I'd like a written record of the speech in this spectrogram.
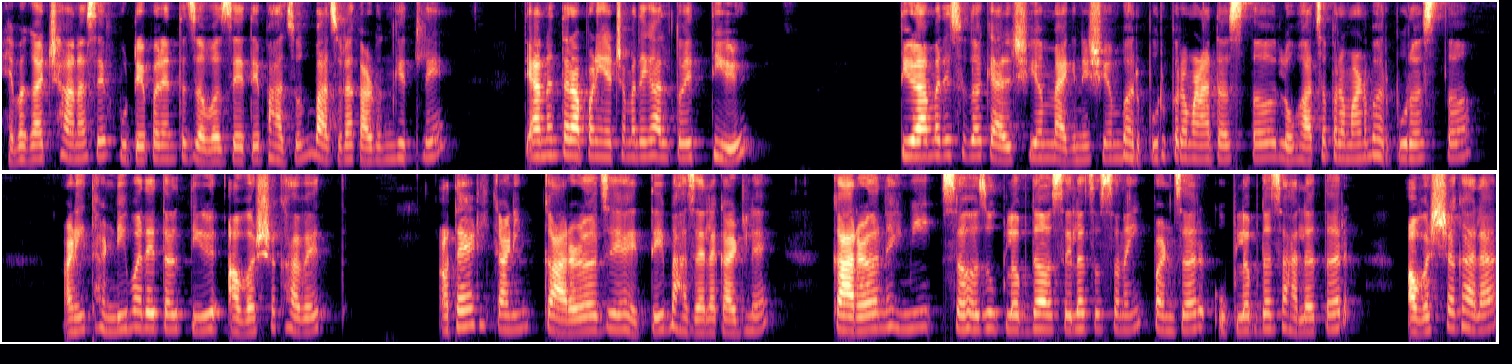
हे बघा छान असे फुटेपर्यंत जवस जे ते भाजून बाजूला काढून घेतले. त्यानंतर आपण याच्यामध्ये घालतोय तीळ. तिळामध्ये सुद्धा कॅल्शियम मॅग्नेशियम भरपूर प्रमाणात असतं लोहाचं प्रमाण भरपूर असतं आणि थंडीमध्ये तर तीळ आवश्यक हवेत. आता या ठिकाणी कारळं जे आहे ते भाजायला काढलं आहे कारळं नेहमी सहज उपलब्ध असेलच असं नाही पण जर उपलब्ध झालं तर अवश्य घाला.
